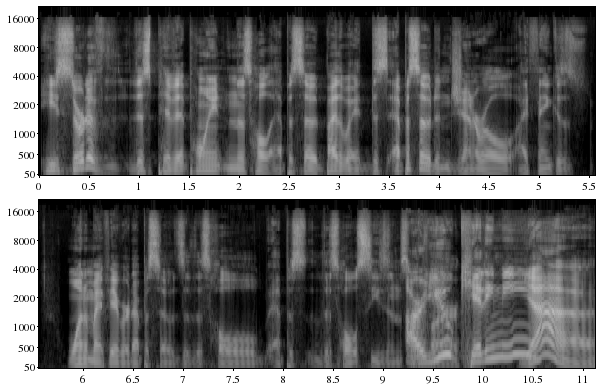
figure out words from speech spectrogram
he's sort of this pivot point in this whole episode. By the way, this episode in general, I think, is one of my favorite episodes of this whole episode, this whole season. So Are you kidding me? Yeah.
